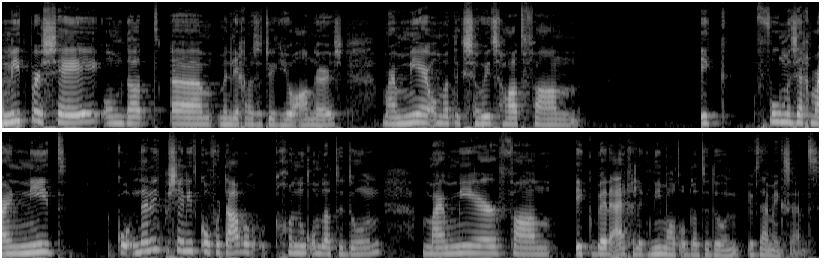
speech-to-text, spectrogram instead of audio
Mhm. niet per se omdat ehm, mijn lichaam is natuurlijk heel anders, maar meer omdat ik zoiets had van, ik voel me zeg maar niet, nee, niet per se niet comfortabel genoeg om dat te doen, maar meer van, ik ben eigenlijk niemand om dat te doen, if that makes sense.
